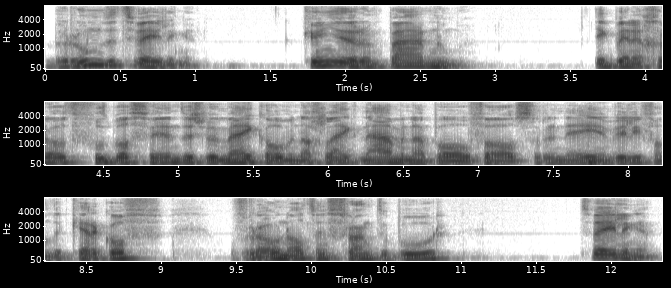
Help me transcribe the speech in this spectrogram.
Beroemde tweelingen. Kun je er een paar noemen? Ik ben een groot voetbalfan, dus bij mij komen dan gelijk namen naar boven als René en Willy van der Kerkhof of Ronald en Frank de Boer. Tweelingen.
